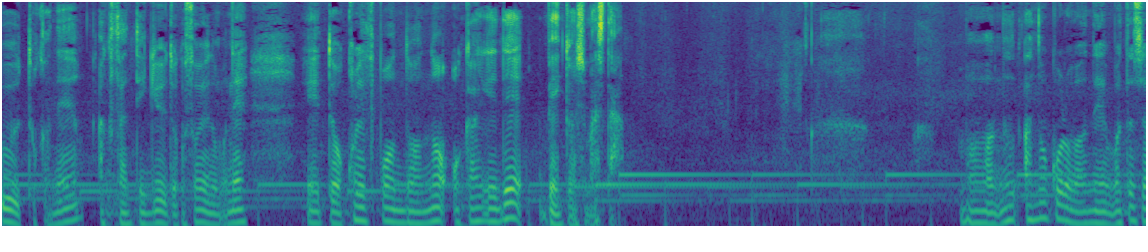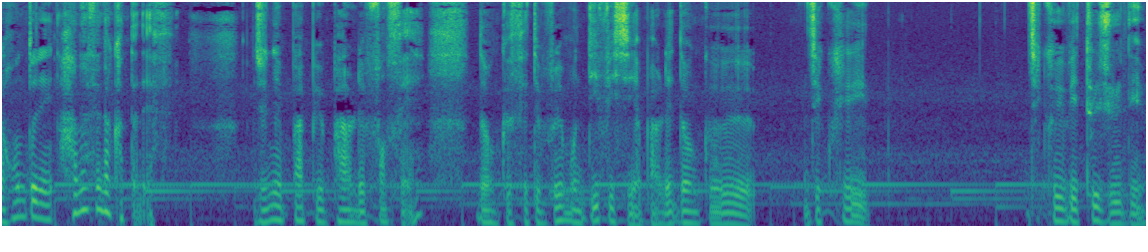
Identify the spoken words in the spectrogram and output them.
ウーとかねアクサンティギューとかそういうのもねえー、とコレスポンドのおかげで勉強しました。まあ、あの頃はね私は本当に話せなかったです。ジュネパピュパーレフォンセドンクセテブレモンディフィシアパレドンクジェクイジェクイビトゥジュディ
